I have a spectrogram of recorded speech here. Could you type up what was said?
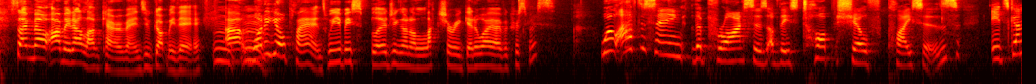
so, Mel, I mean, I love caravans. You've got me there. Mm, uh, mm. What are your plans? Will you be splurging on a luxury getaway over Christmas? Well, after seeing the prices of these top shelf places, it's going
